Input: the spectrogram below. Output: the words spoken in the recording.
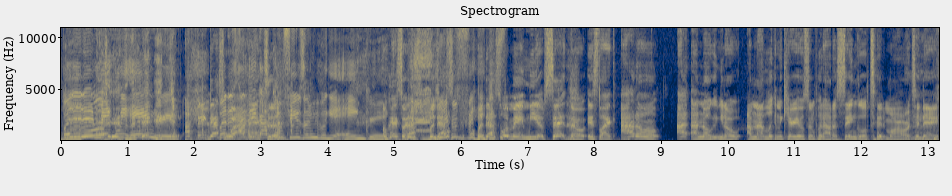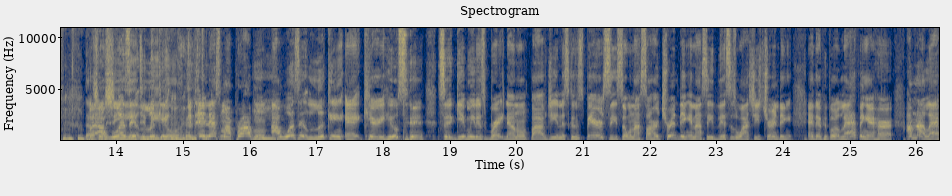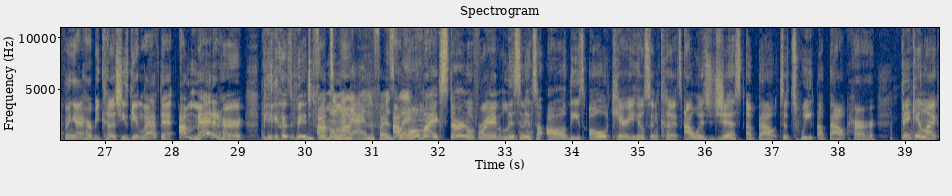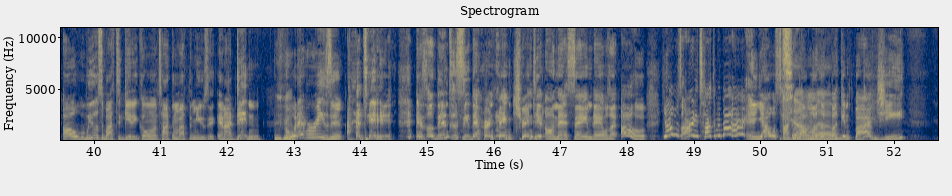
but it didn't make me angry. I think that's But what it, I, I think had I'm to. confused when people get angry. Okay, so that's but that's but that's what made me upset though. It's like I don't. I, I know you know I'm not looking to Keri Hilson put out a single tomorrow or today, but what I she wasn't looking, and, that's my problem. I wasn't looking at Keri Hilson to give me this breakdown on 5G and this conspiracy. So when I saw her trending and I see this is why she's trending, and that people are laughing at her, I'm not laughing at her because she's getting laughed at. I'm mad at her because bitch, For I'm on doing my- that in the first I'm place? on my external friend listening to all these old Keri Hilson cuts. I was just about to tweet about her, thinking like, oh, we was about to get it going talking about the music, and I didn't. For whatever reason, I did it. And so then to see that her name trended on that same day, I was like, oh, y'all was already talking about her, and y'all was talking about no. motherfucking five G.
